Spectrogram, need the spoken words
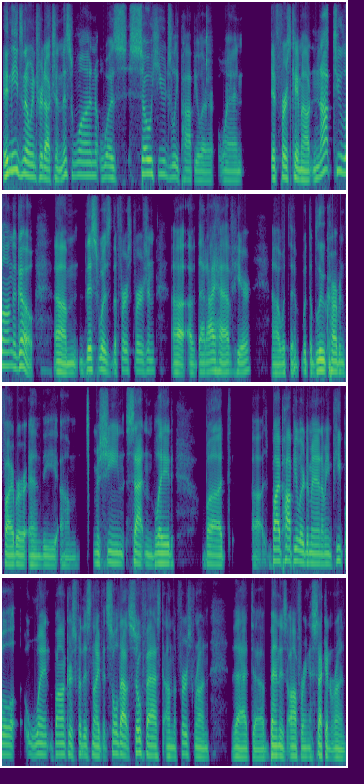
It needs no introduction. This one was so hugely popular when it first came out not too long ago. Um, this was the first version uh, of, that I have here uh, with the with the blue carbon fiber and the um, machine satin blade. But uh, by popular demand, I mean people went bonkers for this knife. It sold out so fast on the first run that uh, Ben is offering a second run.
